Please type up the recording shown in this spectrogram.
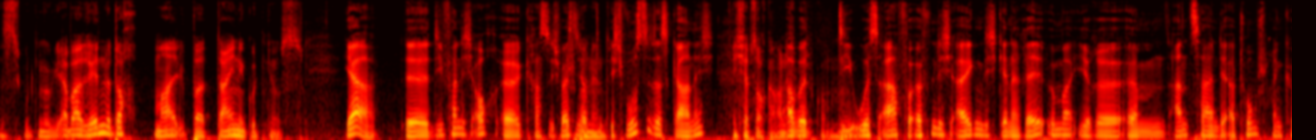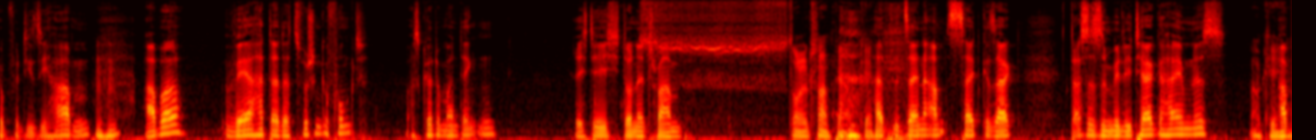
das ist gut möglich. Aber reden wir doch mal über deine Good News. Ja, äh, die fand ich auch äh, krass. Ich weiß nicht, Spannend. ob, ich wusste das gar nicht, Ich habe es auch gar nicht aber mitbekommen. die Hm. USA veröffentlichen eigentlich generell immer ihre ähm, Anzahlen der Atomsprengköpfe, die sie haben. Mhm. Aber wer hat da dazwischen gefunkt? Was könnte man denken? Richtig, Donald Trump Donald Trump, ja, okay. hat mit seiner Amtszeit gesagt, das ist ein Militärgeheimnis. Okay. Ab,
